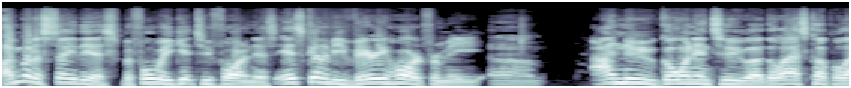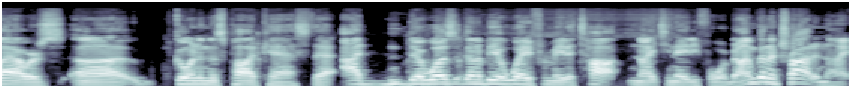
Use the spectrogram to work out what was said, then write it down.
I'm going to say this before we get too far in this. It's going to be very hard for me. Um, I knew going into uh, the last couple hours, uh, going in this podcast, that I there wasn't going to be a way for me to top 1984, but I'm going to try tonight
